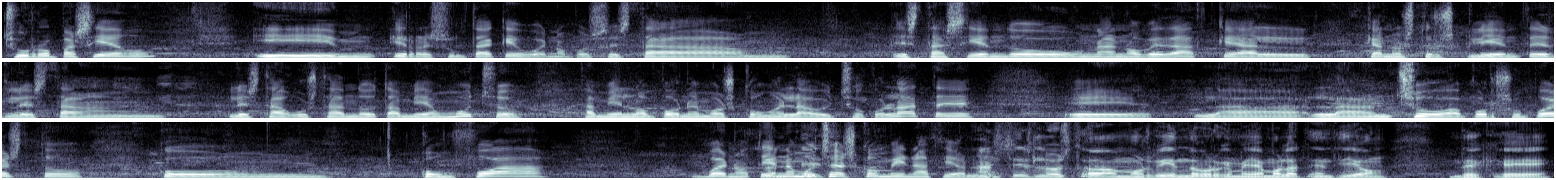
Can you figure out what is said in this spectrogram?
churro pasiego y, resulta que bueno, pues está, está siendo una novedad que, al, que a nuestros clientes le están le está gustando también mucho. También lo ponemos con helado y chocolate, eh, la, anchoa, por supuesto, con, con foie, bueno, tiene muchas combinaciones. Antes lo estábamos viendo porque me llamó la atención de que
